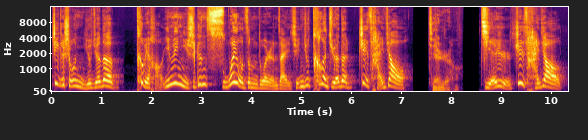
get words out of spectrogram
这个时候你就觉得特别好，因为你是跟所有这么多人在一起，你就特觉得这才叫节日哈，节日，这才叫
